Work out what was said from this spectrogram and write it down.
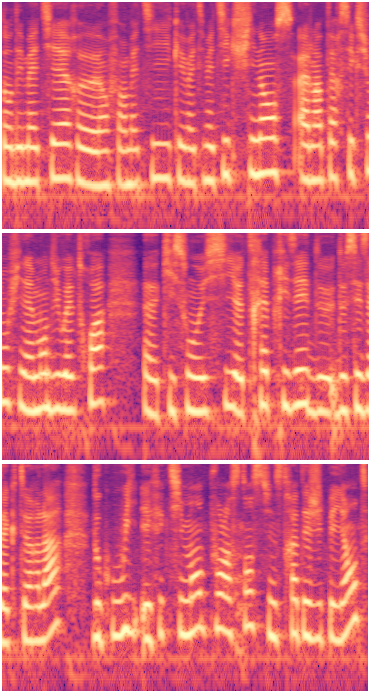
dans des matières euh, informatiques, mathématiques, finances, à l'intersection finalement du Web 3, qui sont aussi très prisés de, de ces acteurs-là. Donc oui, effectivement, pour l'instant, c'est une stratégie payante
